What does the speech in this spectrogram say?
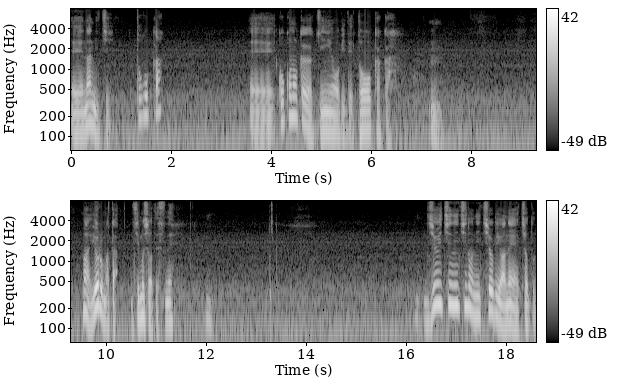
えー、何日？10日？えー、9日が金曜日で10日か。うん。まあ夜また事務所ですね、うん、11日の日曜日はねちょっと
